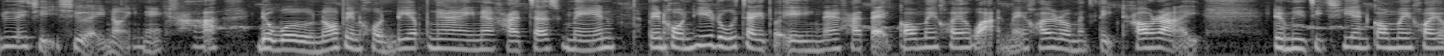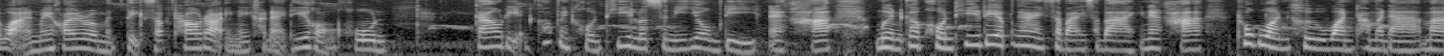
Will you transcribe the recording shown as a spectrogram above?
เรื่อยๆเฉยๆหน่อยนะคะ The World เนาะเป็นคนเรียบง่ายนะคะ Judgment เป็นคนที่รู้ใจตัวเองนะคะ แต่ก็ไม่ค่อยหวานไม่ค่อยโรแมนติกเท่าไหร่ The Magician ก็ไม่ค่อยหวานไม่ค่อยโรแมนติกสักเท่าไหร่ในขณะที่ของคุณ เก้าเหรียญก็เป็นคนที่รสนิยมดีนะคะ เหมือนกับคนที่เรียบง่ายสบายๆนะคะ ทุกวันคือวันธรรมดามา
